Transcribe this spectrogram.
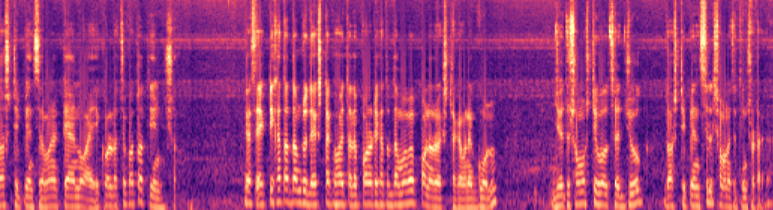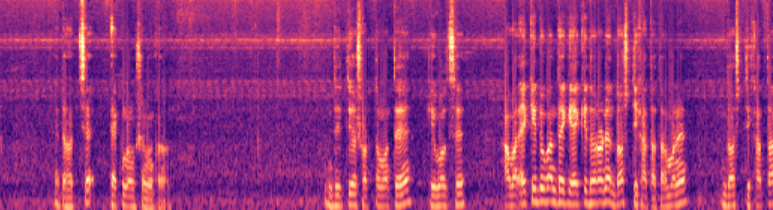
দশটি পেন্সিল মানে টেন ওয়াই ইকুয়াল হচ্ছে কত? তিনশো। ঠিক আছে, একটি খাতার দাম যদি এক্স টাকা হয়, তাহলে পনেরোটি খাতার দাম হবে পনেরো এক্স টাকা মানে গুণ। যেহেতু সমষ্টি বলছে যোগ, দশটি পেন্সিল সমান হচ্ছে তিনশো টাকা। এটা হচ্ছে এক নং সমীকরণ। দ্বিতীয় শর্ত মতে কী বলছে? আবার একই দোকান থেকে একই ধরনের দশটি খাতা তার মানে দশটি খাতা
